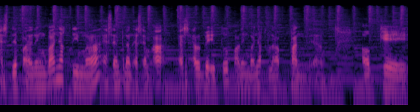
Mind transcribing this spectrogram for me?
SD paling banyak 5, SMP dan SMA, SLB itu paling banyak 8 ya. Oke.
